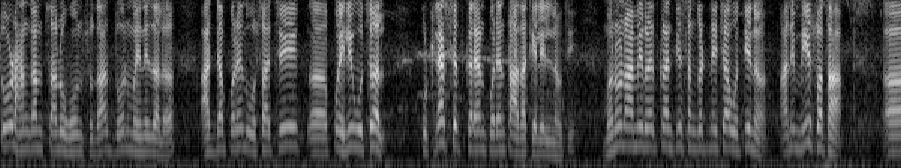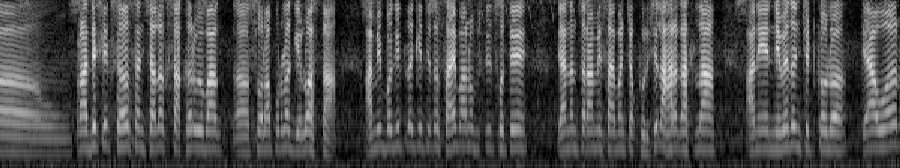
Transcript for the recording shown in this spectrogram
तोड हंगाम चालू होऊन सुद्धा दोन महिने झालं. अद्यापर्यंत ऊसाची पहिली उचल कुठल्याच शेतकऱ्यांपर्यंत अदा केलेली नव्हती. म्हणून आम्ही रयत क्रांती संघटनेच्या वतीनं आणि मी स्वतः प्रादेशिक सहसंचालक साखर विभाग सोलापूरला गेलो असता आम्ही बघितलं की तिथं साहेब अनुपस्थित होते. त्यानंतर आम्ही साहेबांच्या खुर्चीला हार घातला आणि निवेदन चिटकवलं. त्यावर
